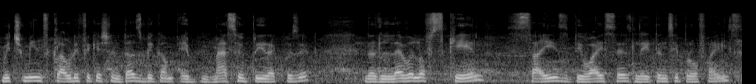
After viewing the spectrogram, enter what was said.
Which means cloudification does become a massive prerequisite. The level of scale, size, devices, latency profiles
